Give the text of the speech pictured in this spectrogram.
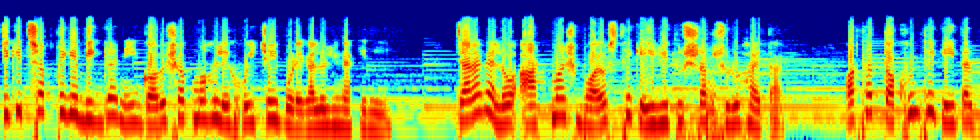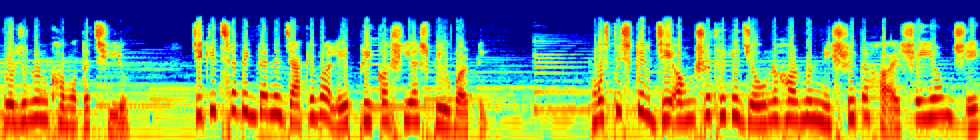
চিকিৎসক থেকে বিজ্ঞানী গবেষক মহলে হইচই পড়ে গেল লিনাকে নিয়ে। জানা গেল আট মাস বয়স থেকেই ঋতুস্রাব শুরু হয় তার। অর্থাৎ তখন থেকেই তার প্রজনন ক্ষমতা ছিল। চিকিৎসা বিজ্ঞানে যাকে বলে প্রিকশিয়াস পিউবার্টি। মস্তিষ্কের যে অংশ থেকে যৌন হরমোন নিঃসৃত হয়, সেই অংশে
